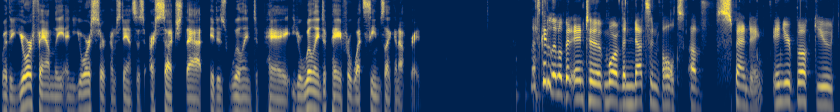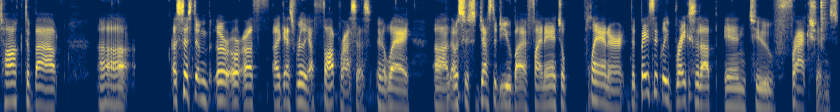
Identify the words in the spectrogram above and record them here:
whether your family and your circumstances are such that it is willing to pay, you're willing to pay for what seems like an upgrade. Let's get a little bit into more of the nuts and bolts of spending. In your book, you talked about uh, a system, or, or guess, really a thought process in a way uh, that was suggested to you by a financial planner that basically breaks it up into fractions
